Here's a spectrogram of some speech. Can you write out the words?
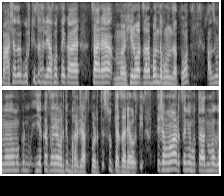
मग अशा जर गोष्टी झाल्या होते काय? चाऱ्या हिरवा चारा बंद होऊन जातो. अजून मग एका चाऱ्यावरती भर जास्त पडते सुक्या चाऱ्यावरती. त्याच्यामुळे अडचणी होतात मग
